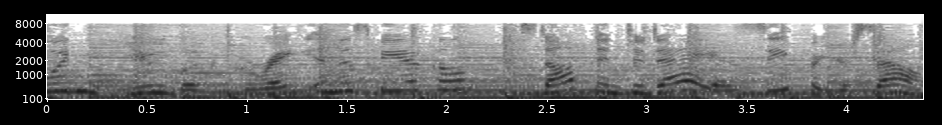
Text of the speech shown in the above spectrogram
Wouldn't you look great in this vehicle? Stop in today and see for yourself.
